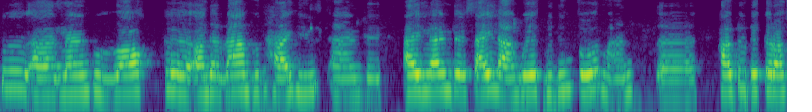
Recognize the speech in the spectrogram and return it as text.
to uh, learn to walk uh, on the ramp with high heels, and I learned the sign language within four months. Uh, how to take care of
